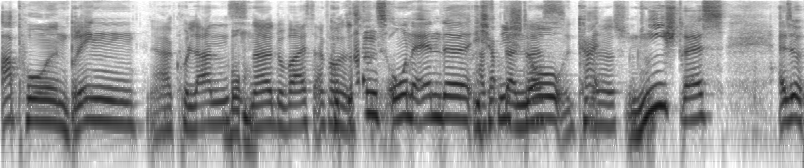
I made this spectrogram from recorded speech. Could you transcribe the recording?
abholen, bringen. Ja, Kulanz, ne, du weißt einfach. Kulanz ohne Ende. Ich habe da no, kein, ja, nie Stress. Also,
